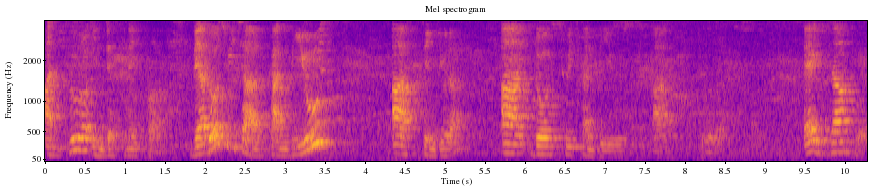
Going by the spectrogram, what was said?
and plural indefinite pronouns. There are those which are, can be used as singular and those which can be used as plural. Example,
